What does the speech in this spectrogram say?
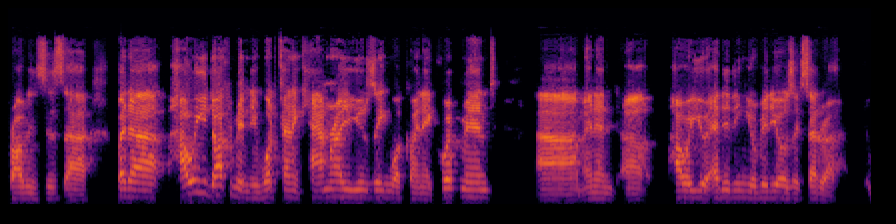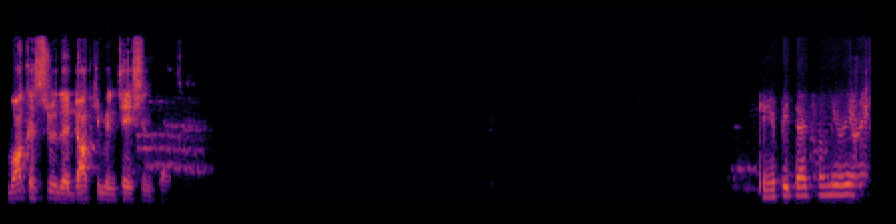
provinces. Uh, but uh, how are you documenting? What kind of camera are you using? What kind of equipment? Um, and then uh, how are you editing your videos, etc.? Walk us through the documentation. Can you repeat that for me, Rick?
